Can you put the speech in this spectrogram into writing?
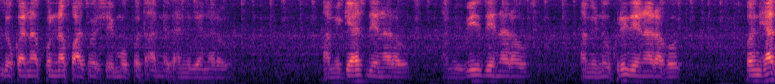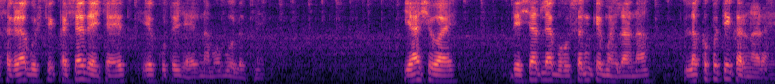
लोकांना पुन्हा पाच वर्षे मोफत अन्नधान्य देणार आहोत. आम्ही गॅस देणार आहोत आम्ही वीज देणार आहोत आम्ही नोकरी देणार आहोत. पण ह्या सगळ्या गोष्टी कशा द्यायच्या आहेत हे कुठे जाहीरनामा बोलत नाही. याशिवाय देशातल्या बहुसंख्य महिलांना लखपती करणार आहे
